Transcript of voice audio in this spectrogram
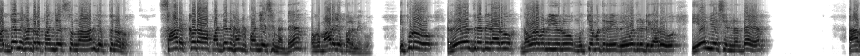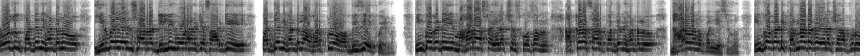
పద్దెనిమిది గంటలు పనిచేస్తున్నా అని చెప్తున్నాడు. సార్ ఎక్కడ పద్దెనిమిది గంటలు పనిచేసిందంటే ఒక మాట చెప్పాలి మీకు. ఇప్పుడు రేవంత్ రెడ్డి గారు గౌరవనీయులు ముఖ్యమంత్రి రేవంత్ రెడ్డి గారు ఏం చేసిండంటే ఆ రోజుకు పద్దెనిమిది గంటలు ఇరవై ఐదు సార్లు ఢిల్లీకి పోవడానికే సార్కి పద్దెనిమిది గంటలు ఆ వర్క్లో బిజీ అయిపోయాడు. ఇంకొకటి మహారాష్ట్ర ఎలక్షన్స్ కోసం అక్కడ సార్ పద్దెనిమిది గంటలు ధారాళంగా పనిచేసిండు. ఇంకొకటి కర్ణాటక ఎలక్షన్ అప్పుడు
